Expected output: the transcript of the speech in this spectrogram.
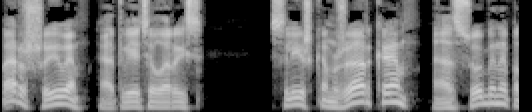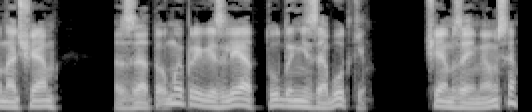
Паршиво, ответила рысь. Слишком жарко, особенно по ночам. Зато мы привезли оттуда незабудки. Чем займемся?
